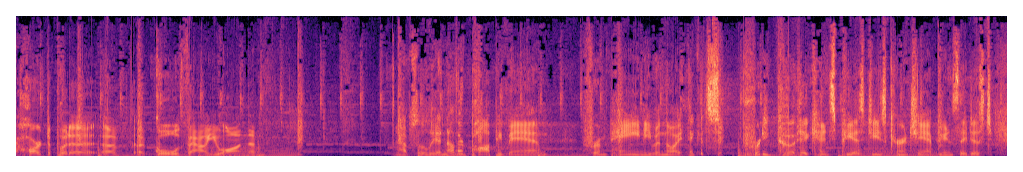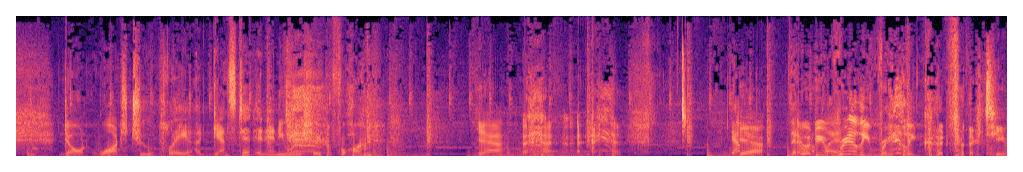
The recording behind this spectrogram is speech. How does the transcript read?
hard to put a, a, a gold value on them. Absolutely. Another Poppy ban from Pain, even though I think it's pretty good against PSG's current champions. They just don't want to play against it in any way, shape, or form. Yeah. Yep. Yeah. They it would be wanna it. really, really good for their team.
